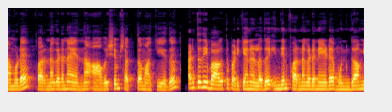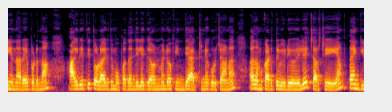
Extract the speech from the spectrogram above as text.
നമ്മുടെ ഭരണഘടന എന്ന ആവശ്യം ശക്തമാക്കിയത്. അടുത്തത് ഈ ഭാഗത്ത് പഠിക്കാനുള്ളത് ഇന്ത്യൻ ഭരണഘടനയുടെ മുൻഗാമി എന്നറിയപ്പെടുന്ന ആയിരത്തി തൊള്ളായിരത്തി മുപ്പത്തഞ്ചിലെ ഗവൺമെന്റ് ഓഫ് ഇന്ത്യ ആക്ടിനെ കുറിച്ചാണ്. അത് നമുക്ക് അടുത്ത വീഡിയോയിൽ ചർച്ച ചെയ്യാം. താങ്ക്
